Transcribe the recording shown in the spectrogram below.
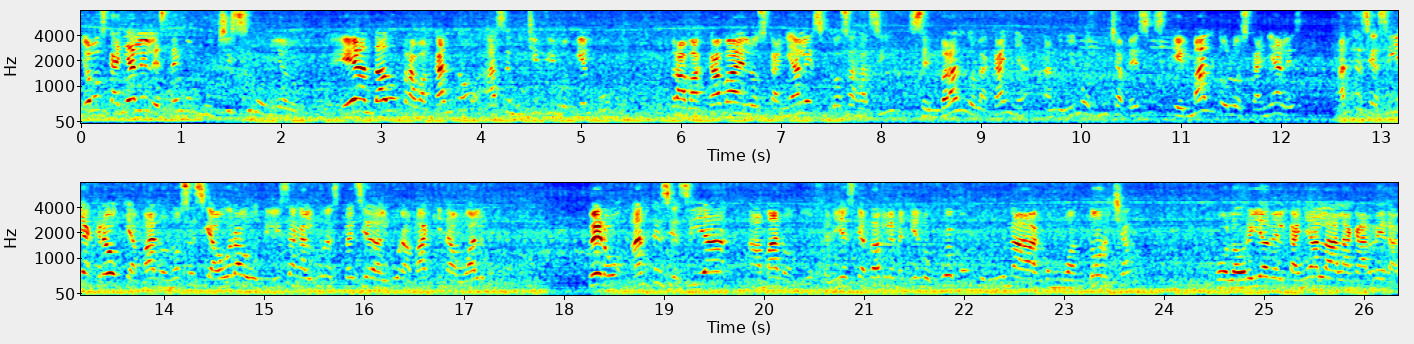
Yo los cañales les tengo muchísimo miedo. He andado trabajando hace muchísimo tiempo. Trabajaba en los cañales y cosas así, sembrando la caña. Anduvimos muchas veces quemando los cañales antes se hacía creo que a mano, no sé si ahora utilizan alguna especie de alguna máquina o algo. Pero antes se hacía a mano, Tenías que andarle metiendo fuego con una como antorcha por la orilla del cañal a la carrera,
